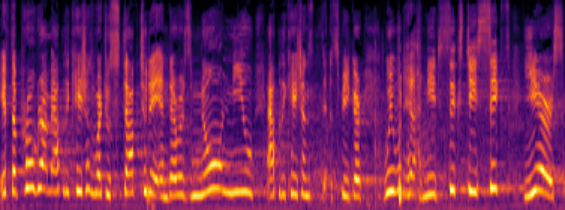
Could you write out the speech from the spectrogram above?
if the program applications were to stop today and there was no new applications, Speaker, we would need 66 years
